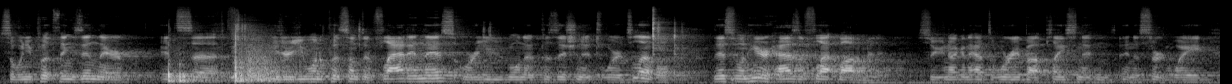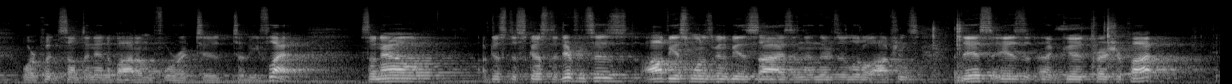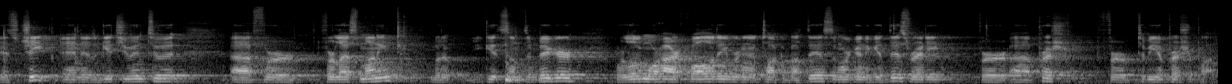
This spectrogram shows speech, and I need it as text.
So when you put things in there, it's uh, either you want to put something flat in this or you want to position it to where it's level. This one here has a flat bottom in it. So you're not going to have to worry about placing it in, in, a certain way or putting something in the bottom for it to, to be flat. So now I've just discussed the differences. The obvious one is going to be the size and then there's a little options. This is a good pressure pot. It's cheap and it'll get you into it uh, for, for less money, but it, you get something bigger or a little more higher quality. We're going to talk about this and we're going to get this ready for uh, pressure for to be a pressure pot.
